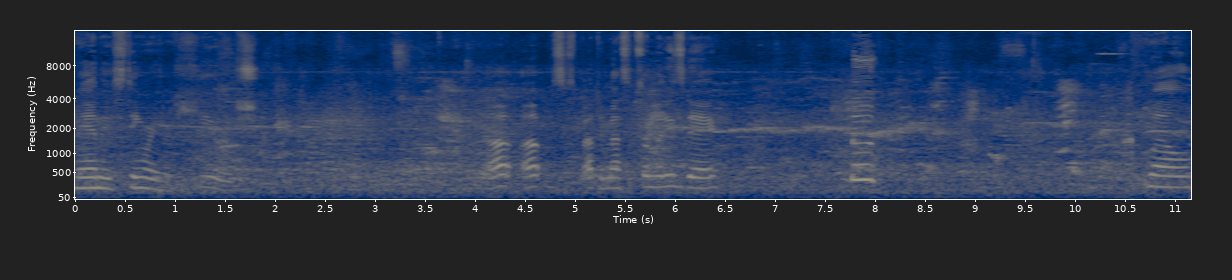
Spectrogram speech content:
Man, these stingrays are huge. Oh, oh, this is about to mess up somebody's day. Boop. Well,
